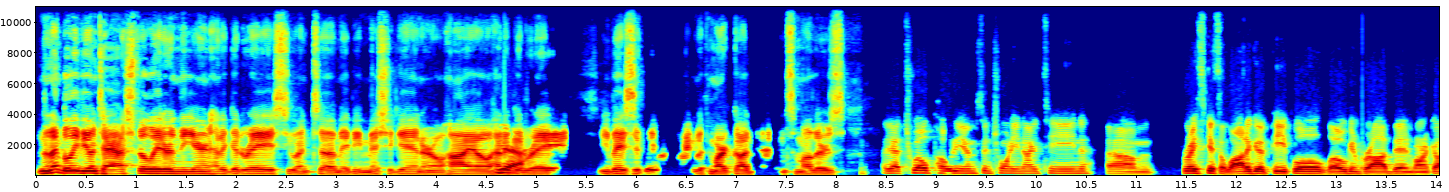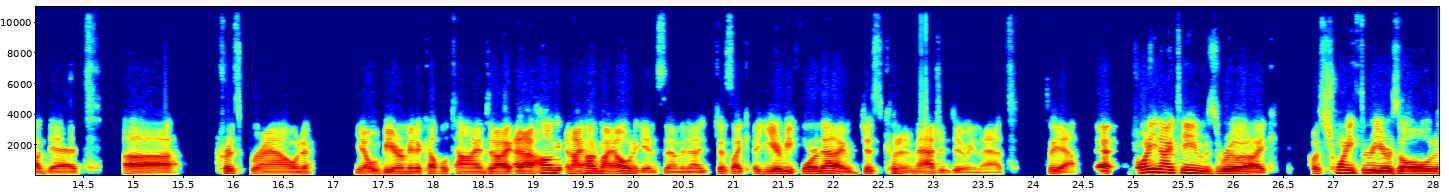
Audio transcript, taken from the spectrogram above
And then I believe you went to Asheville later in the year and had a good race. You went to maybe Michigan or Ohio, had yeah. a good race. You basically were with Mark Gaudet and some others. I got 12 podiums in 2019. Um, race gets a lot of good people. Logan Broadbent, Mark Gaudet, uh, Chris Brown, you know, Veerman a couple times, and I and I hung and I hung my own against them. And I just like a year before that, I just couldn't imagine doing that. So yeah, 2019 was really like I was 23 years old.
